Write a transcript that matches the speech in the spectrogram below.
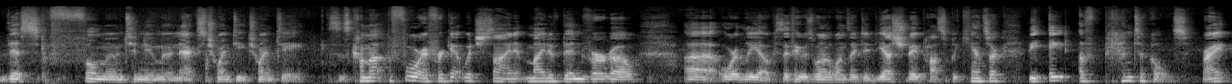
this full moon to new moon next 2020? This has come up before. I forget which sign. It might have been Virgo. Uh, or Leo, because I think it was one of the ones I did yesterday, possibly Cancer. The Eight of Pentacles, right?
